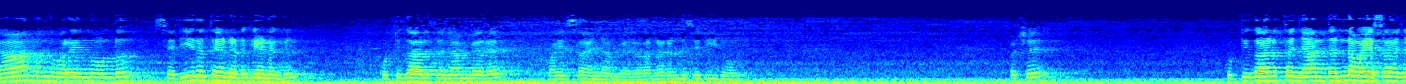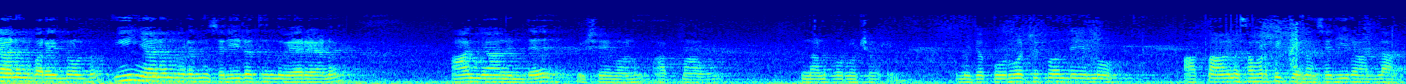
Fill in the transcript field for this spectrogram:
ഞാൻ എന്ന് പറയുന്നതുകൊണ്ട് ശരീരത്തെയാണ് എടുക്കുകയാണെങ്കിൽ കുട്ടിക്കാലത്ത് ഞാൻ വേറെ വയസ്സായ ഞാൻ വേറെ കാരണം രണ്ട് ശരീരമാണ്. പക്ഷെ കുട്ടിക്കാലത്തെ ഞാൻ തന്നെ വയസ്സായ ഞാനെന്ന് പറയുന്നതുകൊണ്ട് ഈ ഞാനെന്ന് പറയുന്ന ശരീരത്തിൽ നിന്ന് വേറെയാണ്. ആ ഞാനിന്റെ വിഷയമാണ് ആത്മാവ് എന്നാണ് പൂർവക്ഷി പറയുന്നത്. എന്ന് വെച്ചാൽ പൂർവക്ഷി ഇപ്പോൾ എന്ത് ചെയ്യുന്നു? ആത്മാവിനെ സമർപ്പിക്കണം ശരീരമല്ല.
